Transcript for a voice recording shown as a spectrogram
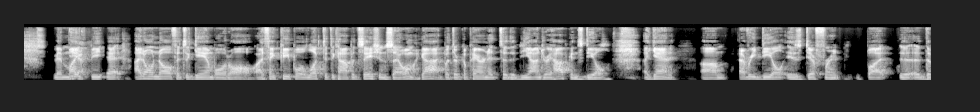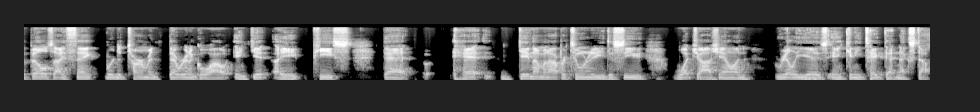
It might yeah. be. Eh, I don't know if it's a gamble at all. I think people looked at the compensation and say, "Oh my god," but they're comparing it to the DeAndre Hopkins deal. Again, um, every deal is different, but uh, the Bills, I think, were determined that we're going to go out and get a piece that had, gave them an opportunity to see what Josh Allen really is and can he take that next step.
